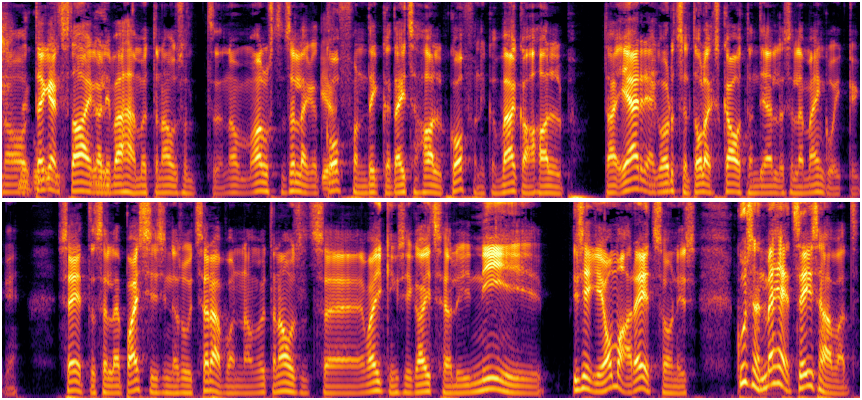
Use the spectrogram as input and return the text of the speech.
no nagu... tegelikult seda aega oli vähe, ma ütlen ausalt, no ma alustan sellega, et yeah. Kohv on ikka täitsa halb, Kohv on ikka väga halb. ta järjekordselt oleks kaotanud jälle selle mängu ikkagi. see, et ta selle passi sinna suutis ära panna, ma ütlen ausalt, see Vikingsi kaitse oli nii, isegi oma red zone'is, kus need mehed seisavad?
